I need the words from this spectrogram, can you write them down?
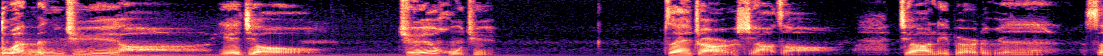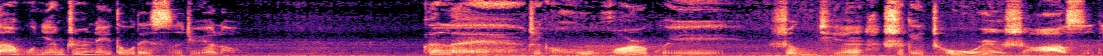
断门局啊，也叫绝户局。”在这儿下葬，家里边的人三五年之内都得死绝了。看来这个护花鬼生前是给仇人杀死的，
